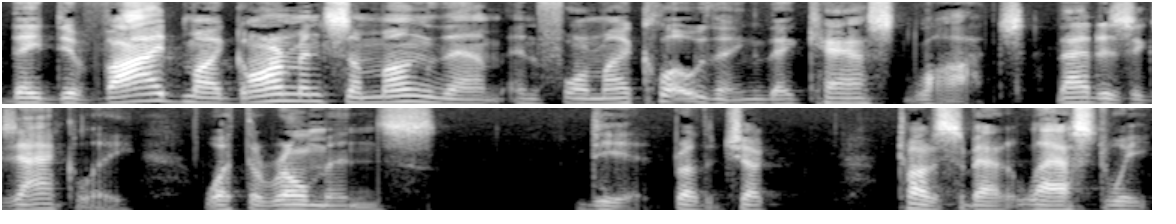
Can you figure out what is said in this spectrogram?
They divide my garments among them, and for my clothing they cast lots. That is exactly what the Romans did. Brother Chuck taught us about it last week.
